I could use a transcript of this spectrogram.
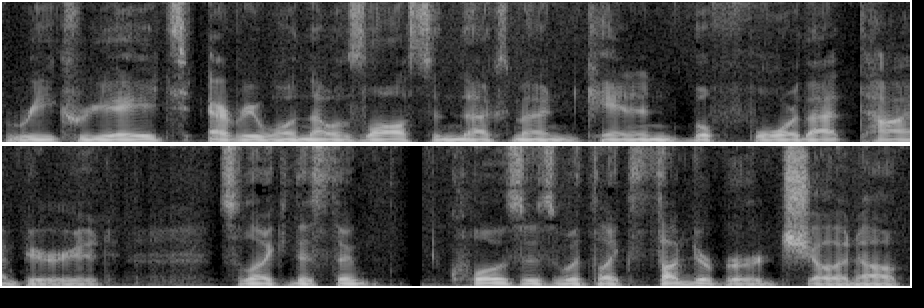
recreate everyone that was lost in the X Men canon before that time period. So like this thing closes with like Thunderbird showing up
